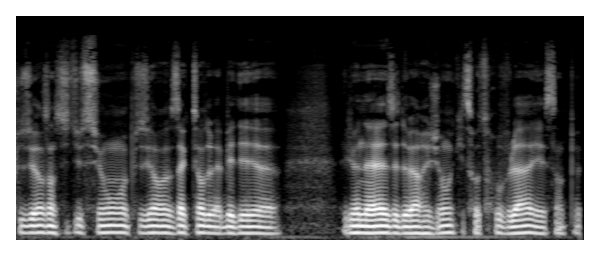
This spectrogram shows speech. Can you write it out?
plusieurs institutions, plusieurs acteurs de la BD lyonnaise et de la région qui se retrouvent là et c'est un peu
